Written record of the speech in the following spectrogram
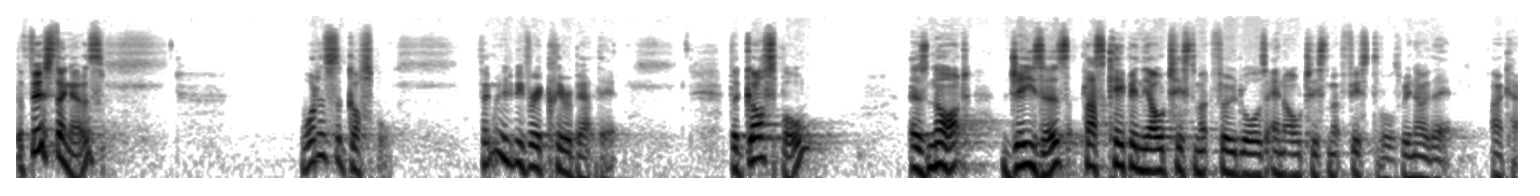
The first thing is what is the gospel? I think we need to be very clear about that. The gospel is not Jesus plus keeping the Old Testament food laws and Old Testament festivals. We know that. Okay.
